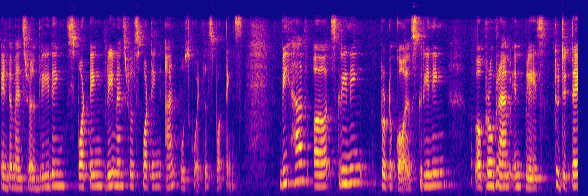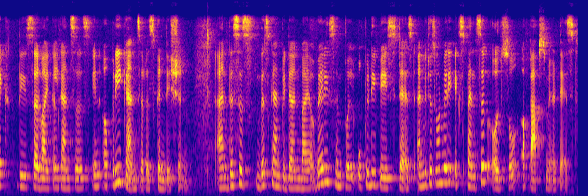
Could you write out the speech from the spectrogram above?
intermenstrual bleeding, spotting, premenstrual spotting, and postcoital spottings. We have a screening protocol, screening uh, program in place to detect these cervical cancers in a precancerous condition and this is this can be done by a very simple OPD based test and which is not very expensive also a pap smear test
